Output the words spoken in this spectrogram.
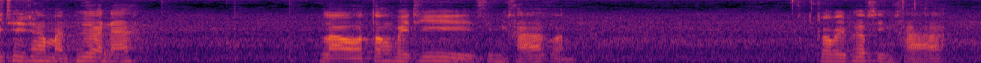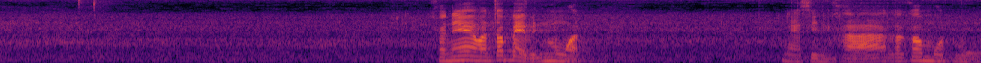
ิธีทำหมันเพื่อนนะ เราต้องไปที่สินค้าก่อน ก็ไปเพิ่มสินค้า คราวนี้มันต้องแบ่งเป็นหมวดเนี่ยสินค้าแล้วก็หมวดหมู่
